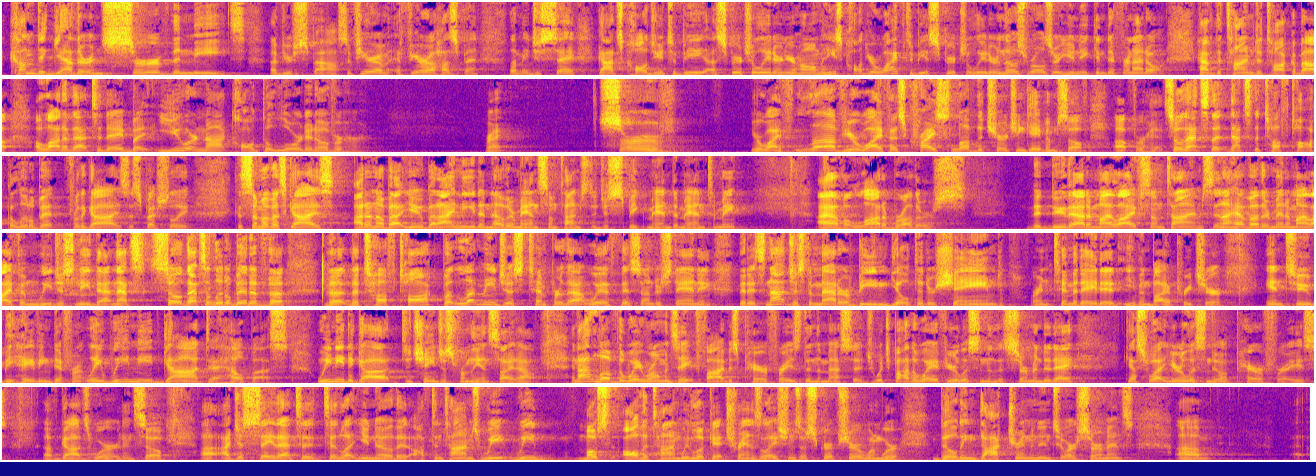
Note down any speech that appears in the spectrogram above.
Come together and serve the needs of your spouse. If you're, a, if you're a husband, let me just say God's called you to be a spiritual leader in your home, and He's called your wife to be a spiritual leader. And those roles are unique and different. I don't have the time to talk about a lot of that today, but you are not called to lord it over her, right? Serve your wife. Love your wife as Christ loved the church and gave himself up for it. So that's the, that's the tough talk a little bit for the guys, especially. Because some of us guys, I don't know about you, but I need another man sometimes to just speak man to man to me. I have a lot of brothers that do that in my life sometimes and i have other men in my life and we just need that. And that's so that's a little bit of the, the, the tough talk but let me just temper that with this understanding that it's not just a matter of being guilted or shamed or intimidated even by a preacher into behaving differently. We need god to help us. We need a god to change us from the inside out. And i love the way romans 8 5 is paraphrased in the message which by the way if you're listening to this sermon today guess what? You're listening to a paraphrase of God's word. And so uh, I just say that to, to let you know that oftentimes we, we, most all the time, we look at translations of Scripture when we're building doctrine into our sermons. Um,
